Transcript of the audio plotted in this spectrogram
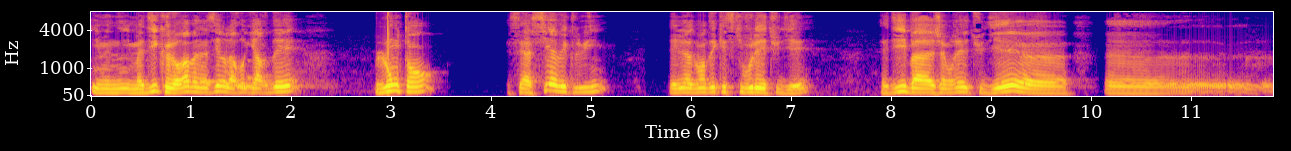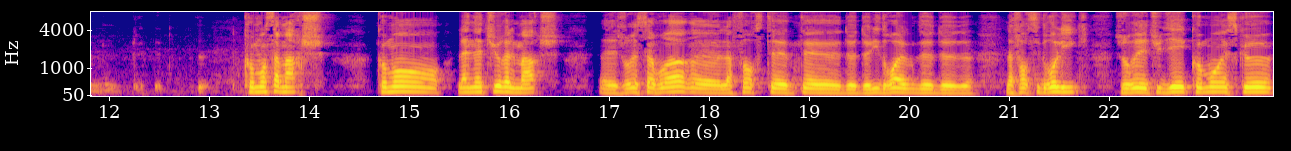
il m'a dit que le Rav Nazir l'a regardé longtemps, s'est assis avec lui, et lui a demandé qu'est-ce qu'il voulait étudier. Il dit, bah, j'aimerais étudier euh, euh, comment ça marche, comment la nature elle marche. je voudrais savoir euh, la force de, de, de, de, la force hydraulique. J'aurais étudié comment est-ce que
